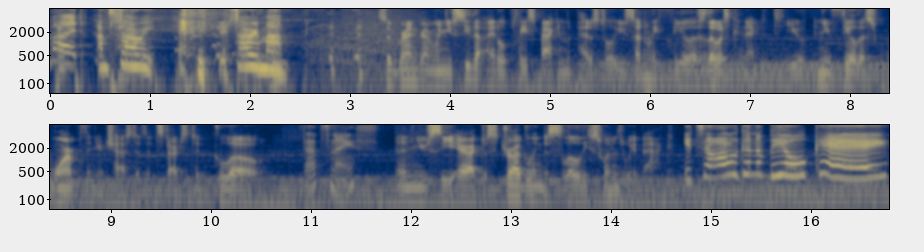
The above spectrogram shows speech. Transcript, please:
mud. I'm sorry. sorry, Mom. So Gram Gram, when you see the idol placed back in the pedestal, you suddenly feel as though it's connected to you, and you feel this warmth in your chest as it starts to glow. That's nice. And you see Eric just struggling to slowly swim his way back. It's all gonna be okay.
